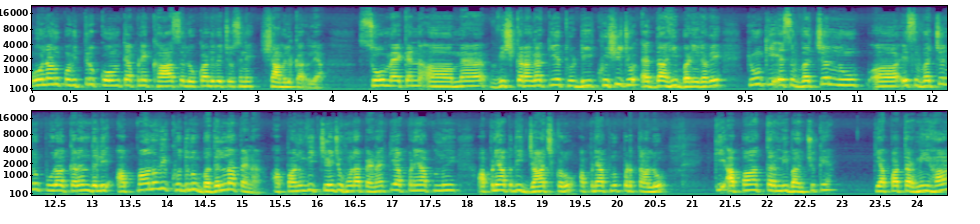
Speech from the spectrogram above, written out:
ਉਹਨਾਂ ਨੂੰ ਪਵਿੱਤਰ ਕੌਮ ਤੇ ਆਪਣੇ ਖਾਸ ਲੋਕਾਂ ਦੇ ਵਿੱਚ ਉਸਨੇ ਸ਼ਾਮਿਲ ਕਰ ਲਿਆ। ਸੋ ਮੈਂ ਕਹਿੰ ਮੈਂ ਵਿਸ਼ ਕਰਾਂਗਾ ਕਿ ਇਹ ਤੁਹਾਡੀ ਖੁਸ਼ੀ ਜੋ ਐਦਾਂ ਹੀ ਬਣੀ ਰਵੇ ਕਿਉਂਕਿ ਇਸ ਵਚਨ ਨੂੰ ਇਸ ਵਚਨ ਨੂੰ ਪੂਰਾ ਕਰਨ ਦੇ ਲਈ ਆਪਾਂ ਨੂੰ ਵੀ ਖੁਦ ਨੂੰ ਬਦਲਣਾ ਪੈਣਾ। ਆਪਾਂ ਨੂੰ ਵੀ ਚੇਂਜ ਹੋਣਾ ਪੈਣਾ ਕਿ ਆਪਣੇ ਆਪ ਨੂੰ ਆਪਣੇ ਆਪ ਦੀ ਜਾਂਚ ਕਰੋ, ਆਪਣੇ ਆਪ ਨੂੰ ਪੜਤਾਲੋ ਕਿ ਆਪਾਂ ਧਰਮੀ ਬਣ ਚੁੱਕੇ ਹਾਂ, ਕਿ ਆਪਾਂ ਧਰਮੀ ਹਾਂ।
